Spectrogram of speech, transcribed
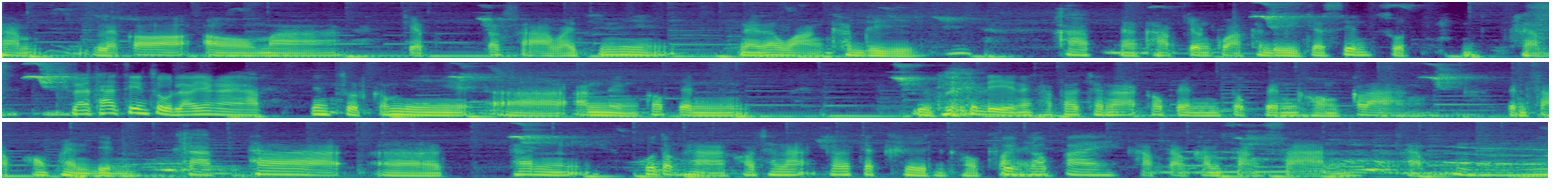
ครับ แล้วก็เอามาเก็บรักษาไว้ที่นี่ในระหว่างคดี ครับนะครับ จนกว่าคดีจะสิ้นสุดครับ แล้วถ้าสิ้นสุดแล้วยังไงครับ สิ้นสุดก็มีอ่าอันหนึ่งก็เป็นอยู่ที่คดีนะครับ ถ้าชนะก็เป็นตกเป็นของกลาง เป็นทรัพย์ของแผ่นดินครับ ถ้าเอ่อท่านผู้ต้องหาเขาชนะก็จะคืนเขาไปคืนเขาไปครับตามคำสั่งศาลครับอืม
